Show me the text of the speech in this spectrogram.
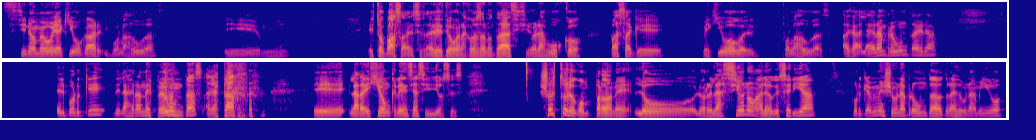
si no me voy a equivocar y por las dudas. Em, esto pasa a veces, a veces tengo las cosas anotadas y si no las busco, pasa que me equivoco por las dudas. Acá, la gran pregunta era el porqué de las grandes preguntas, acá está, eh, la religión, creencias y dioses. Yo esto lo, perdón, eh, lo, lo relaciono a lo que sería, porque a mí me llegó una pregunta otra vez de un amigo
